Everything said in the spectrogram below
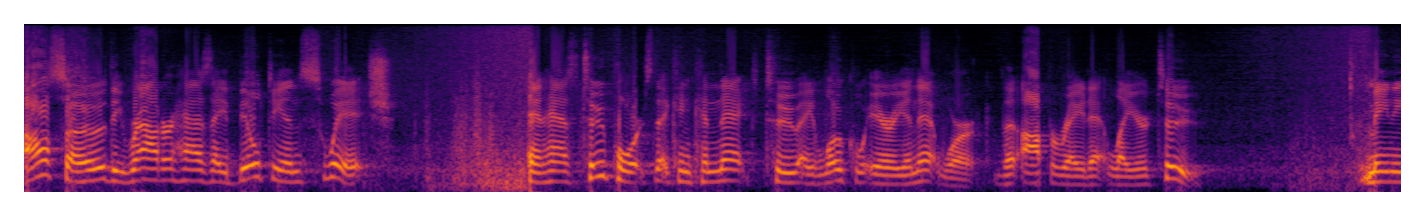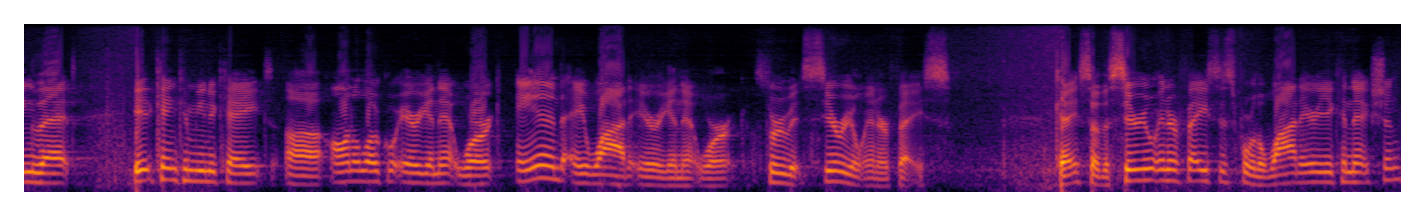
also, the router has a built-in switch and has two ports that can connect to a local area network that operate at layer 2, meaning that it can communicate uh, on a local area network and a wide area network through its serial interface. Okay, so the serial interface is for the wide area connection,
